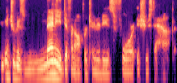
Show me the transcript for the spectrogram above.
You introduce many different opportunities for issues to happen.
